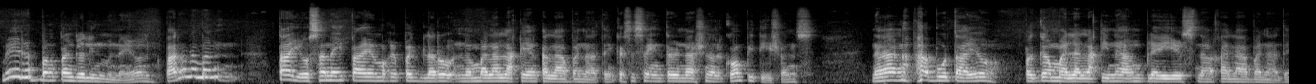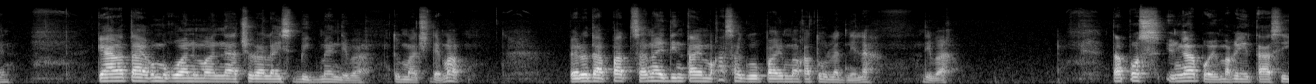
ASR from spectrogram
Mahirap bang tanggalin mo na yon Para naman tayo, sanay tayo makipaglaro na malalaki ang kalaban natin. Kasi sa international competitions, nangangapabo tayo pagka malalaki na ang players na kalaban natin. Kaya nga tayo kumukuha ng mga naturalized big men, di ba? To match them up. Pero dapat sanay din tayo makasagupa yung mga katulad nila, di ba? Tapos, yun nga po, yung makita si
